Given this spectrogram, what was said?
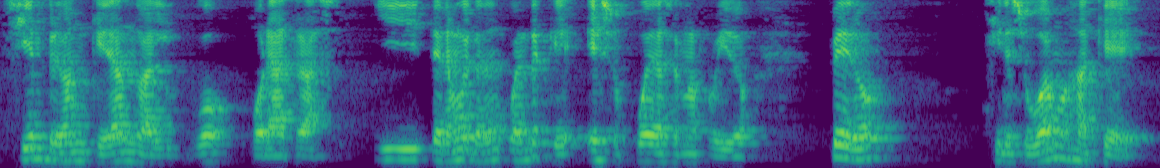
siempre van quedando algo por atrás. Y tenemos que tener en cuenta que eso puede hacernos ruido. Pero si le subamos a que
